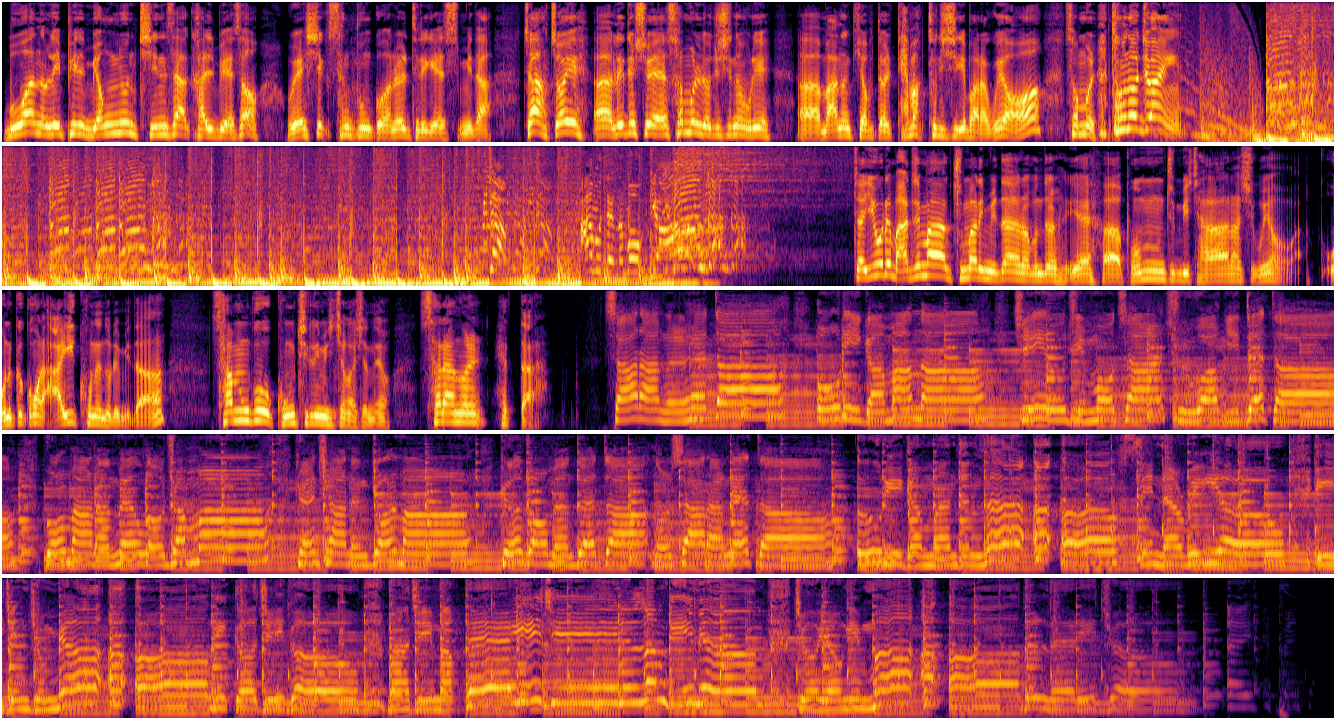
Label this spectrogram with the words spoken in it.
무한 리필 명륜 진사 갈비에서 외식 상품권을 드리겠습니다. 자, 저희 아, 라디오쇼에 선물 넣어주시는 우리 아, 많은 기업들 대박 터지시기 바라고요. 선물 가. 자, 2월의 마지막 주말입니다, 여러분들. 예, 아, 봄 준비 잘 하시고요. 오늘 끝곡은 아이콘의 노래입니다. 3907님이 신청하셨네요. 사랑을 했다. 사랑을 했다 우리가 만나 지우지 못할 추억이 됐다 볼만한 멜로드라마 괜찮은 결말 그거면 됐다 널 사랑했다 우리가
